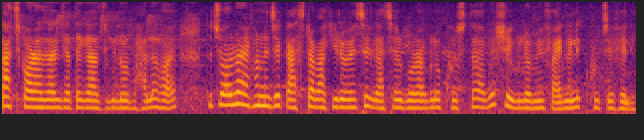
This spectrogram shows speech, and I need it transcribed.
কাজ করা যায় যাতে গাছগুলোর ভালো হয়। তো চলো এখন যে কাজটা বাকি রয়েছে, গাছের গোড়াগুলো খুঁজতে হবে, সেগুলো আমি ফাইনালি খুঁজে ফেলি।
